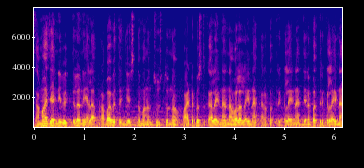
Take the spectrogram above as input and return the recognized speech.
సమాజాన్ని వ్యక్తులను ఎలా ప్రభావితం చేస్తుందో మనం చూస్తున్నాం. పాఠ్యపుస్తకాలైనా నవలలైనా కరపత్రికలైనా దినపత్రికలైనా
